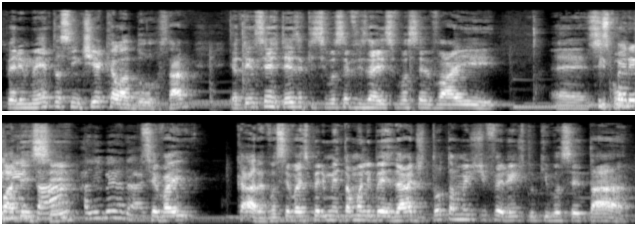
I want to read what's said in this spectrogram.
experimenta sentir aquela dor, sabe? Eu tenho certeza que se você fizer isso, você vai é, se compadecer. a liberdade. Você vai, cara, você vai experimentar uma liberdade totalmente diferente do que você tá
